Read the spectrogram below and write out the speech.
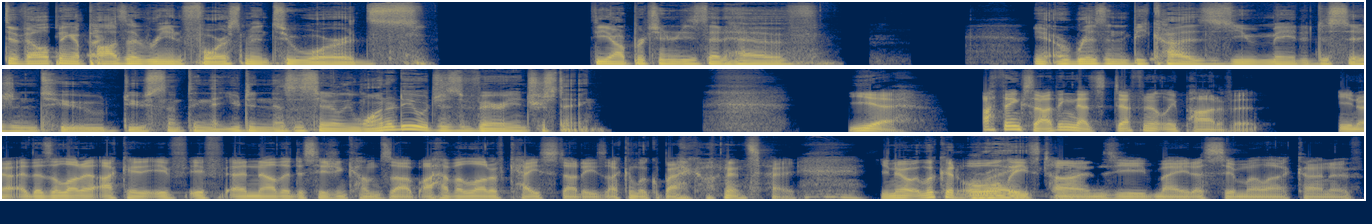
developing a positive reinforcement towards the opportunities that have you know, arisen because you made a decision to do something that you didn't necessarily want to do, which is very interesting. Yeah, I think so. I think that's definitely part of it you know, there's a lot of I could if if another decision comes up, I have a lot of case studies I can look back on and say, you know, look at all right. these times you made a similar kind of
